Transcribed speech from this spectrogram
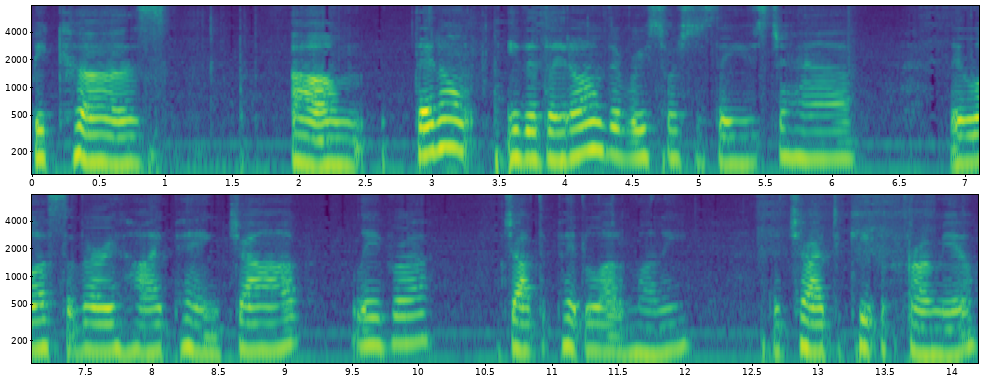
because um, they don't either they don't have the resources they used to have they lost a very high paying job Libra job that paid a lot of money they tried to keep it from you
